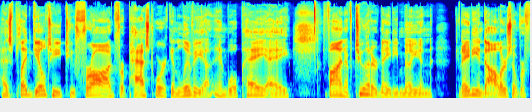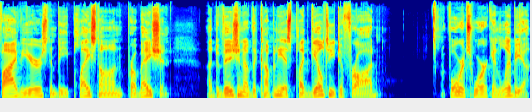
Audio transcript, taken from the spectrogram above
has pled guilty to fraud for past work in Libya and will pay a fine of 280 million Canadian dollars over 5 years and be placed on probation. A division of the company has pled guilty to fraud for its work in Libya.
